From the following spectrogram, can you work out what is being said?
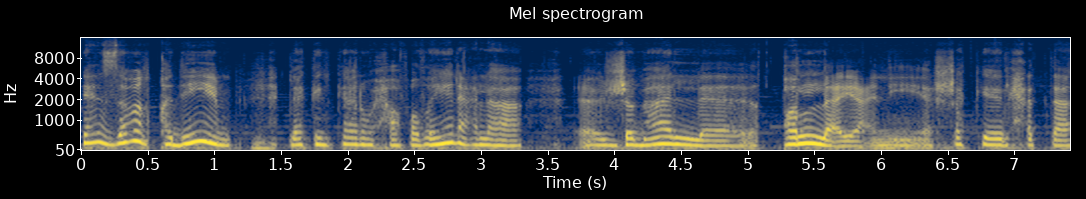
يعني الزمن قديم لكن كانوا محافظين على آه، جمال الطلة يعني الشكل حتى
